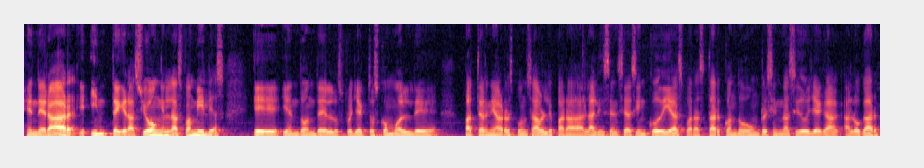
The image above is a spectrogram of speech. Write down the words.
generar integración en las familias eh, y en donde los proyectos como el de paternidad responsable para la licencia de cinco días para estar cuando un recién nacido llega al hogar,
